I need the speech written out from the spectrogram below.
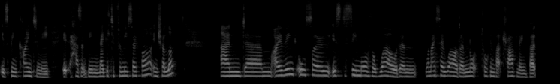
it's been kind to me. It hasn't been negative for me so far, inshallah and um, I think also is to see more of the world. And when I say world, I'm not talking about traveling, but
